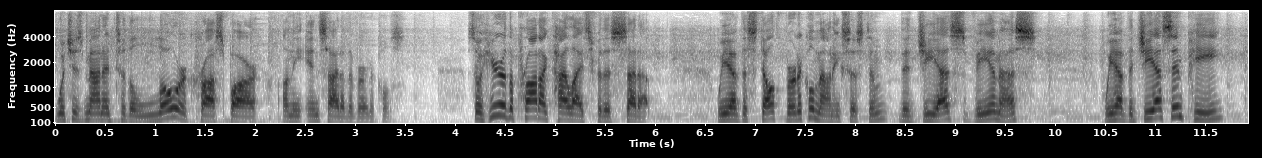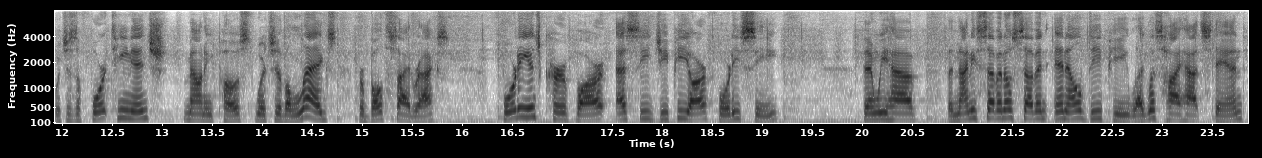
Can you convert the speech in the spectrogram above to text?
which is mounted to the lower crossbar on the inside of the verticals. So here are the product highlights for this setup. We have the Stealth Vertical Mounting System, the GS VMS. We have the GSMP, which is a 14-inch mounting post, which are the legs for both side racks. 40 inch curve bar SC GPR 40C. Then we have the 9707 NLDP legless hi-hat stand,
